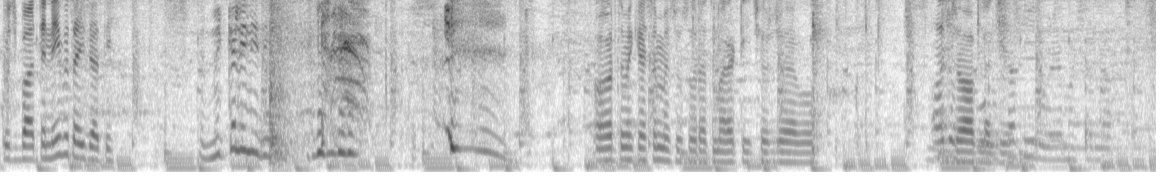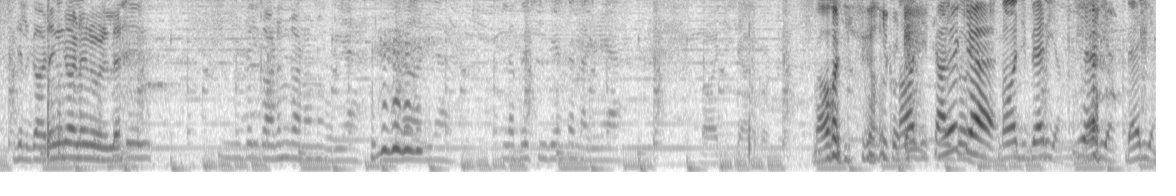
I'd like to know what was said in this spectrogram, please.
कुछ बातें नहीं बताई जाती। निकल ही नहीं रही। और तुम्हें कैसा महसूस हो रहा है तुम्हारा टीचर जो है वो? जॉब लगी है। हो रहा है माशाल्लाह। दिल गार्डन गार्डन हो रहा है। दिल गार्डन गार्डन हो गया है। लबे सीरियस लग गया है। बाबा जी सियाल को बाबा जी सियाल ये क्या है? बाबा जी बैरिया बैरिया। बैरिया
